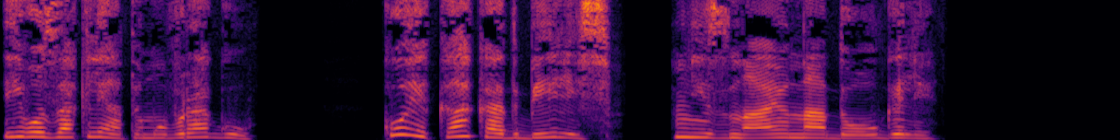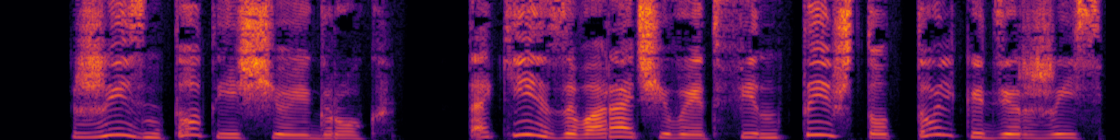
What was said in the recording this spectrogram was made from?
его заклятому врагу. Кое-как отбились, не знаю, надолго ли. Жизнь тот еще игрок. Такие заворачивает финты, что только держись.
